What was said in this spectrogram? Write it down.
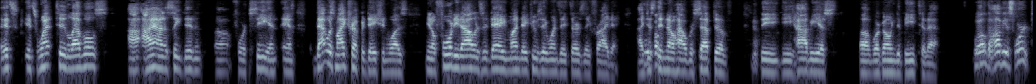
it's it's went to levels I honestly didn't uh, foresee, and and that was my trepidation was you know forty dollars a day Monday, Tuesday, Wednesday, Thursday, Friday. I just Well- didn't know how receptive the the hobbyists uh, were going to be to that. Well, the hobbyists weren't,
